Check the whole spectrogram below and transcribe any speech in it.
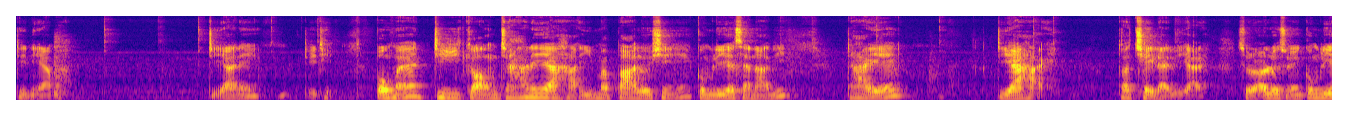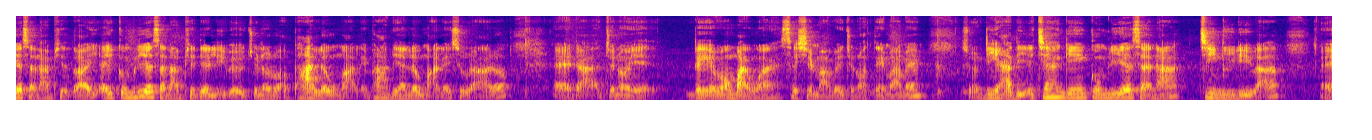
ဒီနေရာမှာဒီကနေဒီထိပုံမှန်ဒီကောင်ကြားတဲ့ဟာကြီးမပါလို့ရှိရင် complete ရဲ့ center ဒီဒါရဲ့ဒီဟာဟာတော့ချိန်လိုက်လို့ရတယ် ဆိုတော့အဲ့လိုဆိုရင် complete ရဲ့ center ဖြစ်သွားပြီအဲ့ complete ရဲ့ center ဖြစ်တဲ့ level ကိုကျွန်တော်တို့ကဘာလုံးမှာလဲဘာပြန်လုံးမှာလဲဆိုတာကတော့အဲဒါကျွန်တော်ရဲ့တကယ်ပေါင်းပိုင်1 session မှာပဲကျွန်တော်သင်ပါမယ်ဆိုတော့ဒီဟာဒီအချမ်းကင်း complete ရဲ့ center ကြည်နီးလေးပါအဲ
